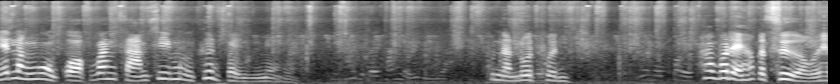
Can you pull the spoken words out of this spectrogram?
เฮ็ดละงงออกว่างสามสี่มือขึ้นไปนี่แม่คุณนั่นรถเพิ่นเฮาบ่ได้เฮาก็เสือเว้ย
